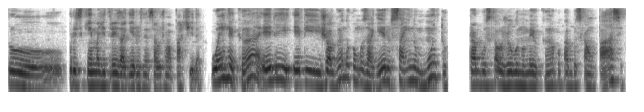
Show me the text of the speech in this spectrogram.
pro, pro esquema de três zagueiros nessa última partida. O Henrican, ele, ele jogando como zagueiro, saindo muito para buscar o jogo no meio campo, para buscar um passe,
